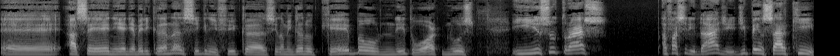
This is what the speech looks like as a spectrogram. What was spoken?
É, a CNN americana significa, se não me engano, Cable Network News. E isso traz a facilidade de pensar que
